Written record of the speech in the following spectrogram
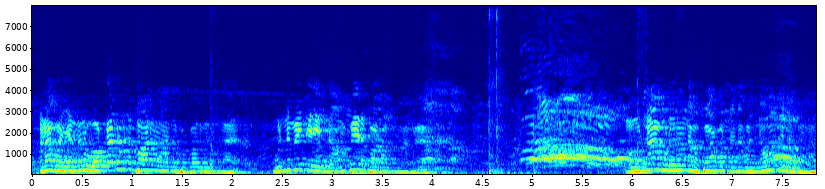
அண்ணா கொஞ்சம் நேரம் உட்காந்து பாருங்க அந்த பக்கம் இருங்க ஒண்ணுமே தெரியல அம்பையர் பார்க்கணுங்க அவர் என்ன கொடுக்கணும் நான் பார்க்கணும் நான் கொஞ்சம் நோந்து விடுங்க.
